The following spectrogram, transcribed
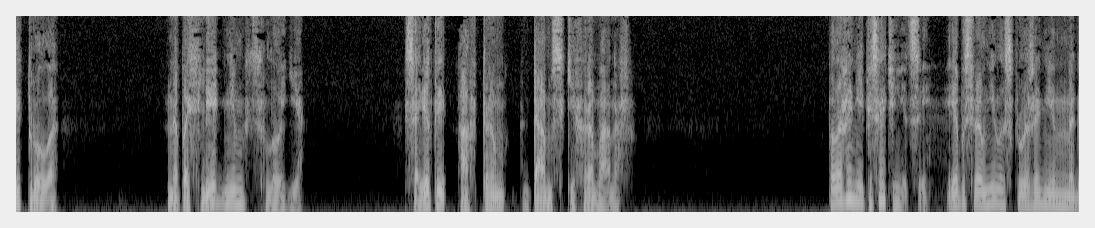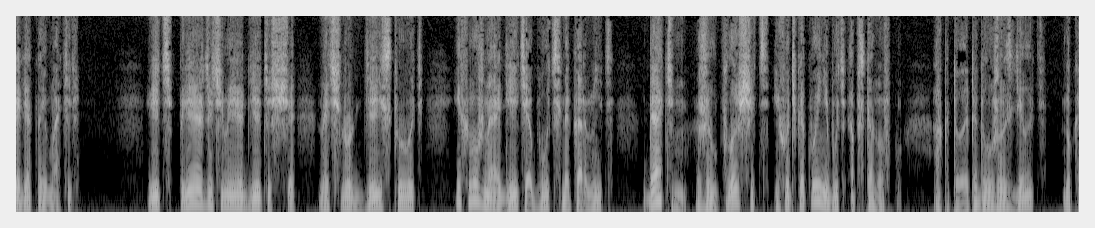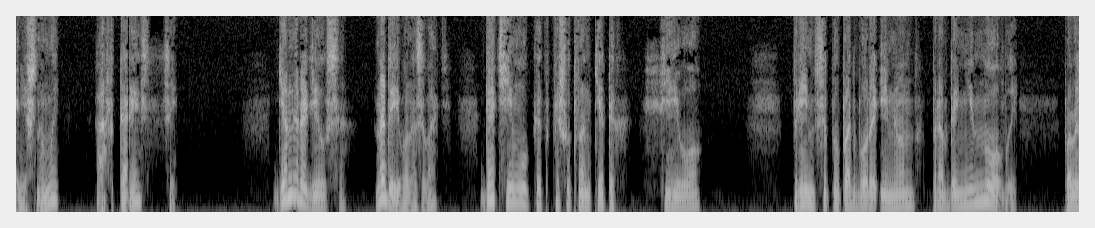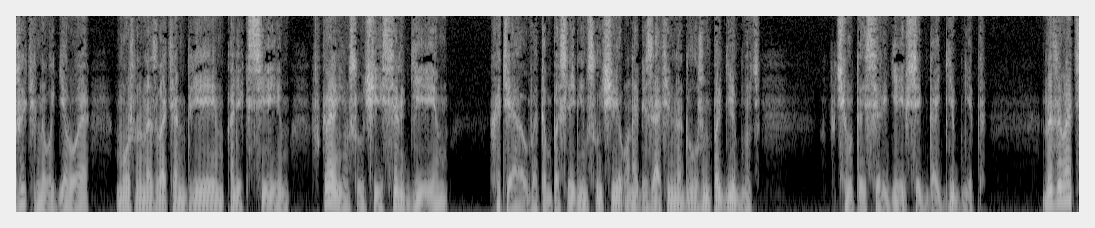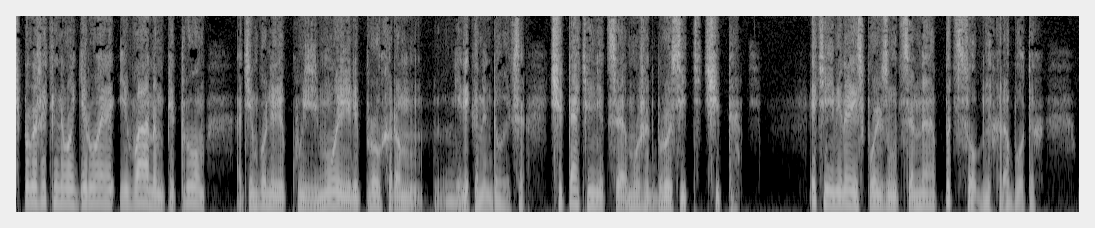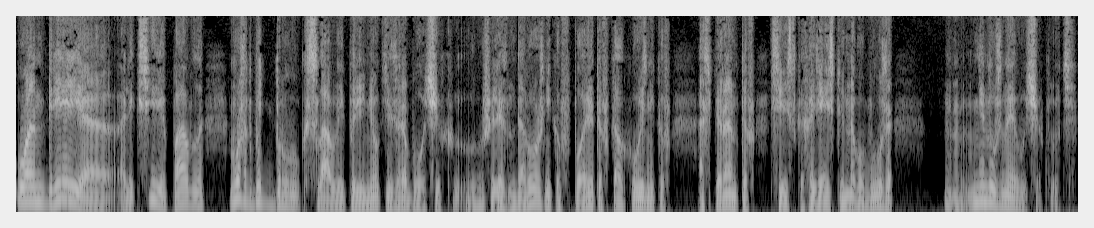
Петрова. На последнем слоге. Советы авторам дамских романов. Положение писательницы я бы сравнила с положением многодетной матери. Ведь прежде чем ее детище начнут действовать, их нужно одеть, обуть, накормить, дать им жилплощадь и хоть какую-нибудь обстановку. А кто это должен сделать? Ну, конечно, мы, авторессы. Герой родился, надо его назвать, дать ему, как пишут в анкетах, ФИО. Принципы подбора имен, правда, не новые. Положительного героя можно назвать Андреем, Алексеем, в крайнем случае Сергеем, хотя в этом последнем случае он обязательно должен погибнуть. Почему-то Сергей всегда гибнет. Называть положительного героя Иваном, Петром, а тем более Кузьмой или Прохором не рекомендуется. Читательница может бросить читать. Эти имена используются на подсобных работах. У Андрея, Алексея, Павла может быть друг, славный паренек из рабочих, железнодорожников, поэтов, колхозников, аспирантов сельскохозяйственного вуза. Ненужное вычеркнуть.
